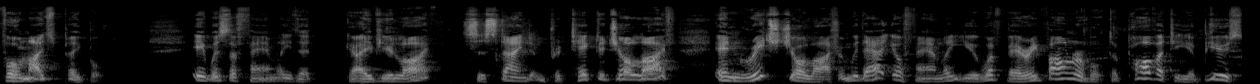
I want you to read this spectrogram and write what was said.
for most people. It was the family that gave you life, sustained and protected your life, enriched your life, and without your family, you were very vulnerable to poverty, abuse,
